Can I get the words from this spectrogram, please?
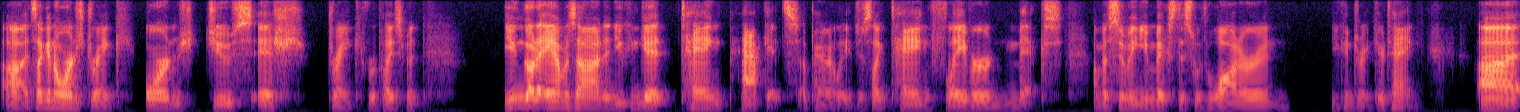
Uh, it's like an orange drink, orange juice ish drink replacement you can go to Amazon and you can get Tang packets, apparently, just like Tang flavored mix. I'm assuming you mix this with water and you can drink your Tang. Uh,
